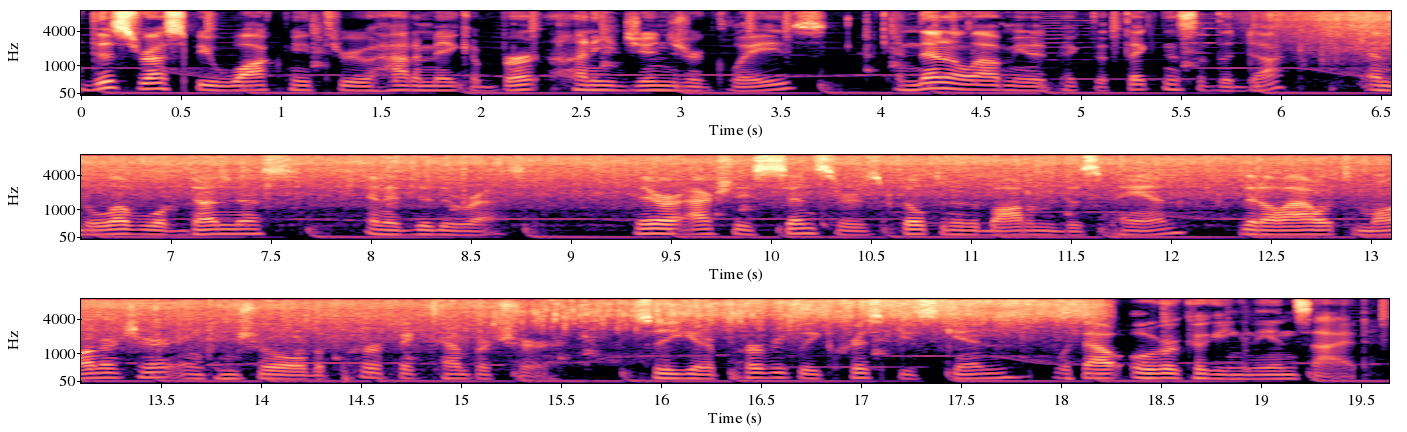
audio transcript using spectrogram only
This recipe walked me through how to make a burnt honey ginger glaze, and then allowed me to pick the thickness of the duck and the level of doneness, and it did the rest. There are actually sensors built into the bottom of this pan that allow it to monitor and control the perfect temperature, so you get a perfectly crispy skin without overcooking the inside.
